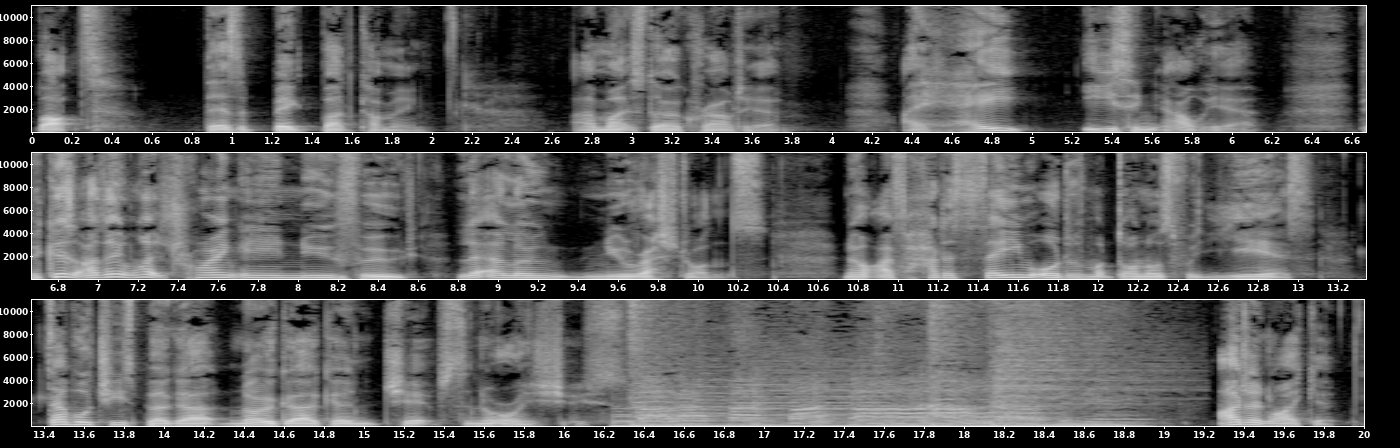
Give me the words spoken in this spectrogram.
But there's a big but coming. I might stir a crowd here. I hate eating out here because I don't like trying any new food, let alone new restaurants. Now, I've had the same order of McDonald's for years double cheeseburger, no gherkin, chips, and orange juice. I don't like it.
